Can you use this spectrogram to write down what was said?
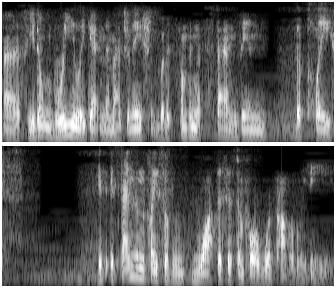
Uh, so you don't really get an imagination, but it's something that stands in the place. It, it stands in the place of what the System 4 would probably be.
